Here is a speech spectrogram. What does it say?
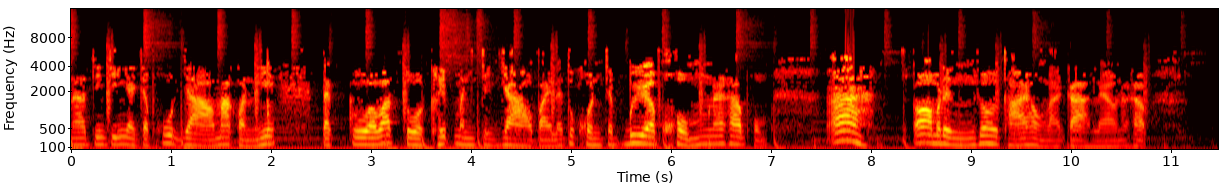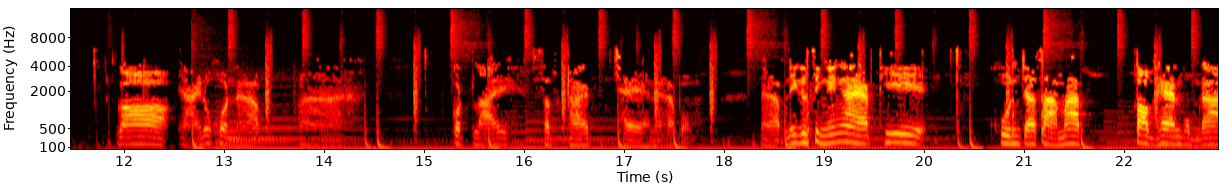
นะจริง ๆ อยากจะพูดยาวมากกว่านี้ แต่กลัวว่าตัวคลิปมันจะยาวไปแล้วทุกคนจะเบื่อผมนะครับ ผม อะก็มาถึงช่วงสุดท้ายของรายการแล้วนะครับ ก็อยากให้ทุกคนนะครับกดไลค์ subscribe แชร์นะครับผมนะครับ นี่คือสิ่งง่ายๆครับที่คุณจะสามารถตอบแทนผมได้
